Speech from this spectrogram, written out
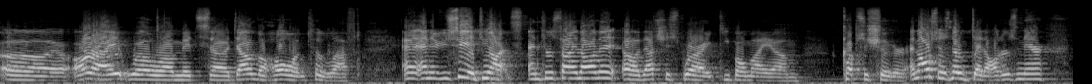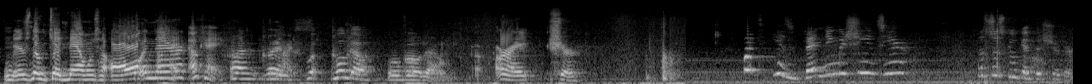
Uh, alright, well, um, it's, uh, down the hall and to the left. And, and if you see a do not enter sign on it, uh, that's just where I keep all my, um, cups of sugar. And also, there's no dead otters in there. There's no dead mammals at all in there. Okay. Alright, thanks. We'll go. We'll go now. Alright, sure. What? He has vending machines here? Let's just go get the sugar.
